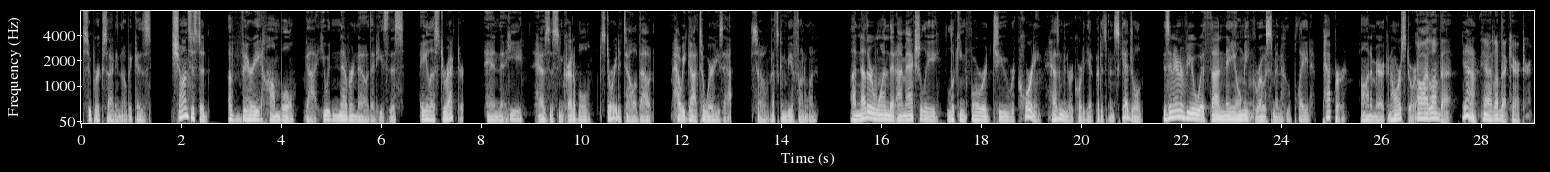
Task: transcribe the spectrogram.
Super exciting though, because Sean's just a, a very humble guy. You would never know that he's this A list director and that he has this incredible story to tell about how he got to where he's at. So that's going to be a fun one. Another one that I'm actually looking forward to recording, hasn't been recorded yet, but it's been scheduled, is an interview with uh, Naomi Grossman, who played Pepper on American Horror Story. Oh, I love that. Yeah. Yeah, I love that character.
